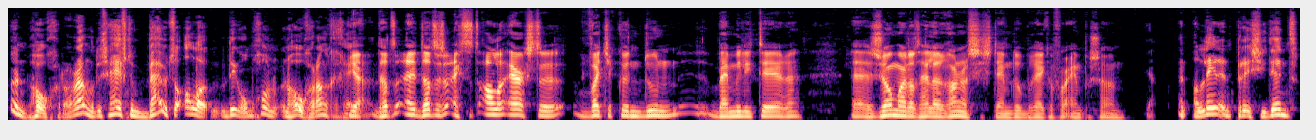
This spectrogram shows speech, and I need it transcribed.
een hogere rang. Dus hij heeft hem buiten alle dingen om gewoon een hogere rang gegeven. Ja, dat, dat is echt het allerergste wat je kunt doen bij militairen. Zomaar dat hele rangensysteem doorbreken voor één persoon. Ja, en alleen een president,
